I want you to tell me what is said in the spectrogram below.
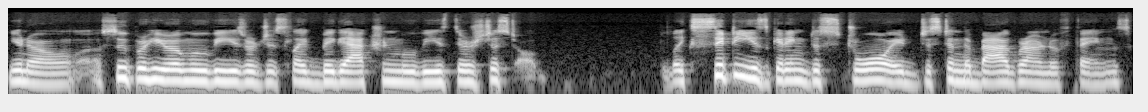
You know, superhero movies or just like big action movies. There's just like cities getting destroyed just in the background of things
